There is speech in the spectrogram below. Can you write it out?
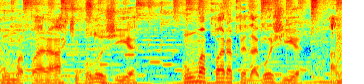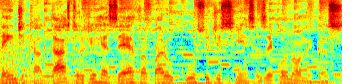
uma para arquivologia, uma para pedagogia, além de cadastro de reserva para o curso de Ciências Econômicas.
